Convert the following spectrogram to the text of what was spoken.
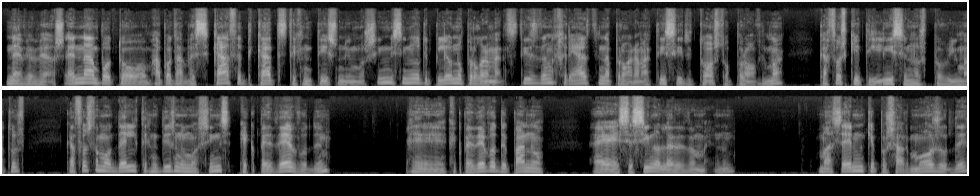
Ναι, βεβαίως. Ένα από, το, από τα βασικά θετικά της τεχνητής νοημοσύνης είναι ότι πλέον ο προγραμματιστής δεν χρειάζεται να προγραμματίσει ρητό το πρόβλημα, καθώς και τη λύση ενός προβλήματος, καθώς τα μοντέλα τεχνητής νοημοσύνης εκπαιδεύονται, ε, εκπαιδεύονται πάνω ε, σε σύνολα δεδομένων, μαθαίνουν και προσαρμόζονται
